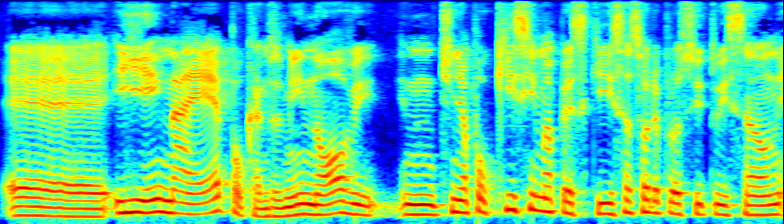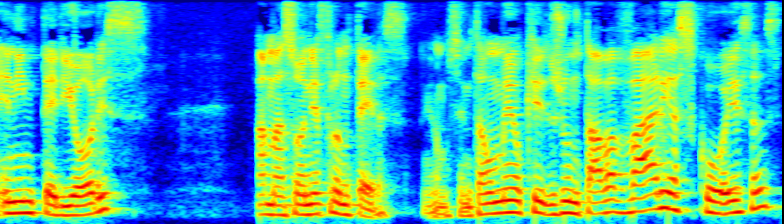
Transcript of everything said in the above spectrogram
É, e na época, em 2009, tinha pouquíssima pesquisa sobre prostituição em interiores, Amazônia fronteiras, digamos. Então, meio que juntava várias coisas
